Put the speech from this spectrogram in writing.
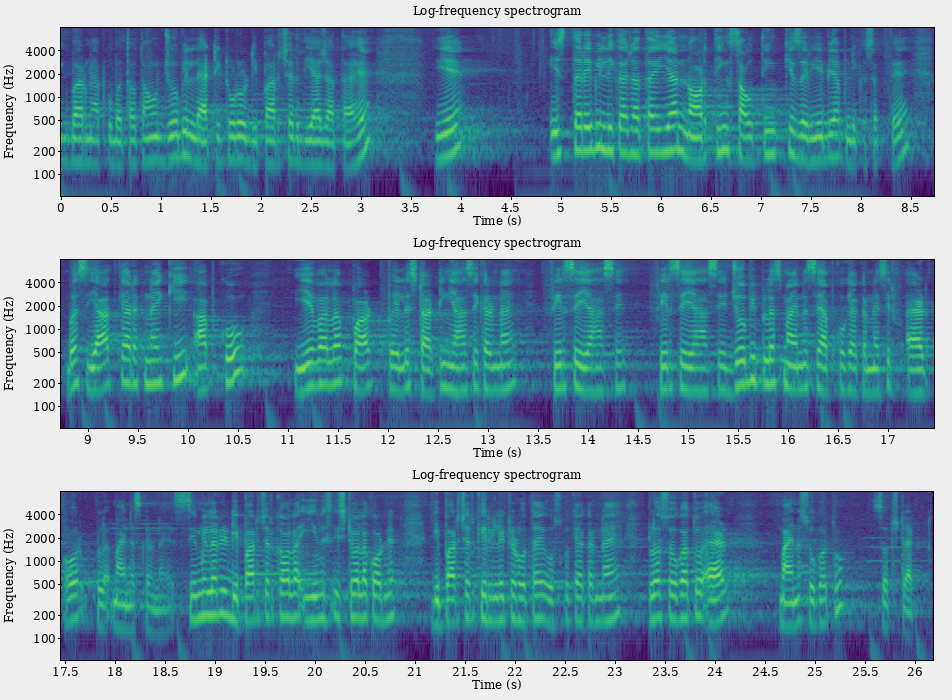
एक बार मैं आपको बताता हूँ जो भी लैटिट्यूड और डिपार्चर दिया जाता है ये इस तरह भी लिखा जाता है या नॉर्थिंग, साउथिंग के ज़रिए भी आप लिख सकते हैं। बस याद क्या रखना है कि आपको ये वाला पार्ट पहले स्टार्टिंग यहाँ से करना है, फिर से यहाँ से, फिर से यहाँ से, जो भी प्लस माइनस है आपको क्या करना है, सिर्फ़ ऐड और माइनस करना है। सिमिलरली डिपार्चर का वाला ई ईस्ट वाला कोऑर्डिनेट डिपार्चर के रिलेटेड होता है, उसको क्या करना है प्लस होगा तो ऐड माइनस होगा तो सब्सट्रैक्ट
